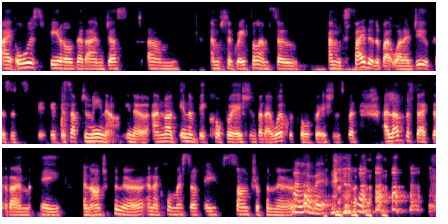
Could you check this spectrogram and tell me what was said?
I always feel that I'm just, um, I'm so grateful. I'm so I'm excited about what I do because it's it, it's up to me now. You know, I'm not in a big corporation, but I work with corporations. But I love the fact that I'm a an entrepreneur, and I call myself a entrepreneur. I love it.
